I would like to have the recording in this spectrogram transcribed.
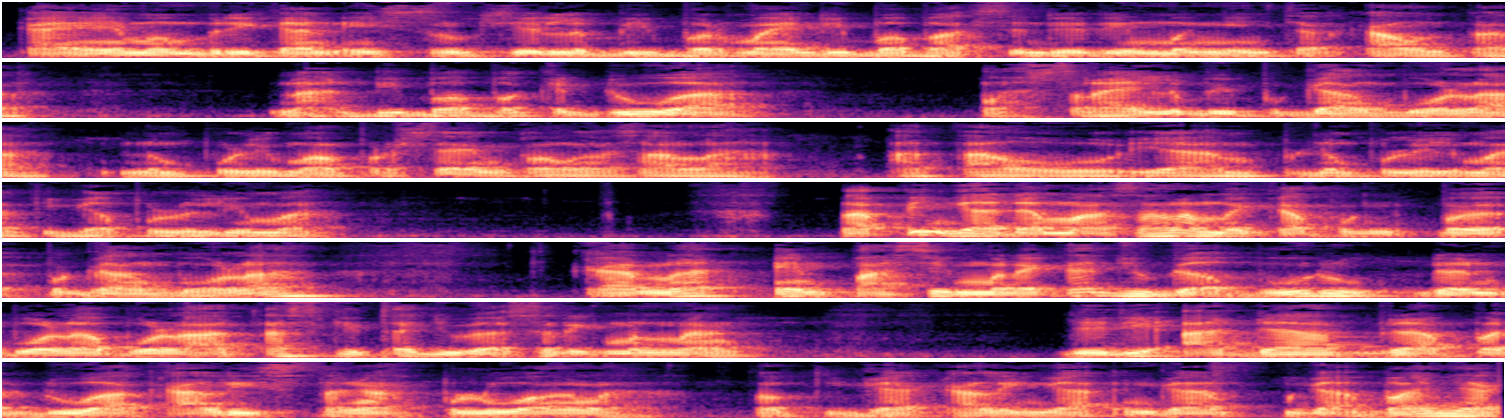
kayaknya memberikan instruksi lebih bermain di babak sendiri mengincar counter. Nah di babak kedua Australia lebih pegang bola 65% kalau nggak salah atau ya 65-35. Tapi nggak ada masalah mereka pegang bola karena end passing mereka juga buruk dan bola-bola atas kita juga sering menang. Jadi ada berapa dua kali setengah peluang lah atau tiga kali nggak nggak nggak banyak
